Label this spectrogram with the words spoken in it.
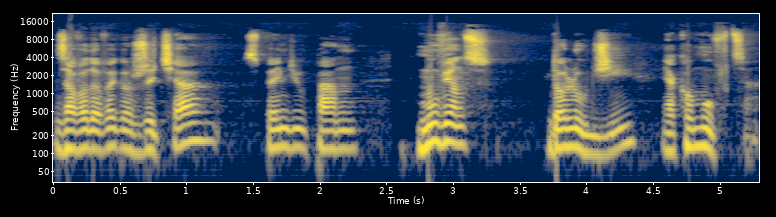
zawodowego życia spędził pan mówiąc do ludzi jako mówca.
